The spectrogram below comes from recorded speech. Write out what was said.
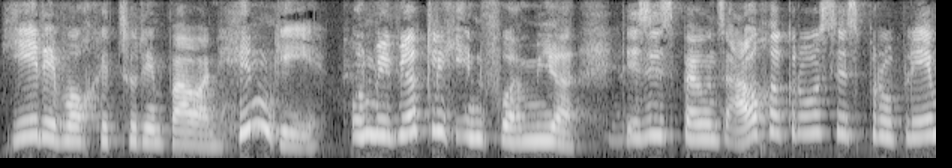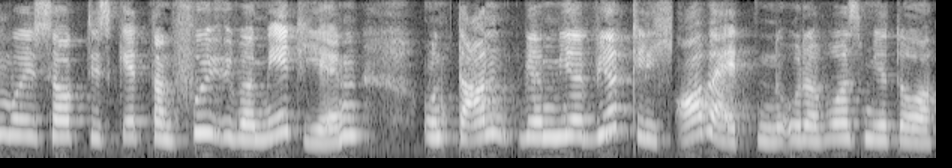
jede Woche zu den Bauern hingehe und mich wirklich informiere. Das ist bei uns auch ein großes Problem, wo ich sage, das geht dann viel über Medien und dann, wenn wir wirklich arbeiten oder was wir da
